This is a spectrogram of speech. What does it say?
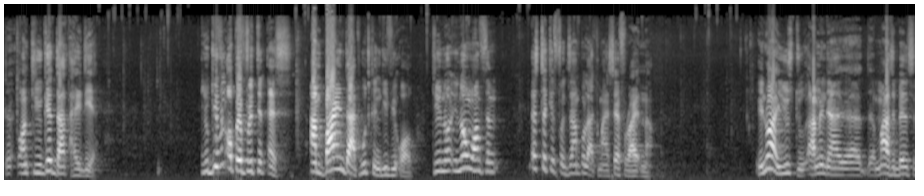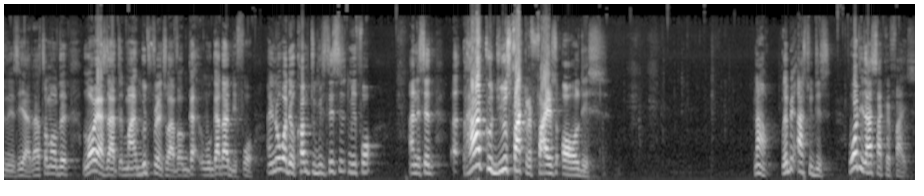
Until you get that idea. You're giving up everything else and buying that which can give you all. Do you know, you know one thing? Let's take it for example like myself right now. You know, I used to, I mean, uh, uh, the Marty Benson is here. That's some of the lawyers that my good friends who have uh, gathered before. And you know what they'll come to me, visit me for? And they said, uh, How could you sacrifice all this? Now, let me ask you this What did I sacrifice?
